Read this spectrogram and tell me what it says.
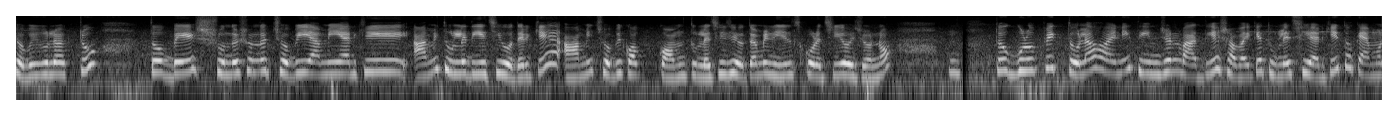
ছবিগুলো একটু। তো বেশ সুন্দর সুন্দর ছবি আমি আর কি, আমি তুলে দিয়েছি ওদেরকে। আমি ছবি কম তুলেছি, যেহেতু আমি রিলস করেছি ওই জন্য। তো গ্রুপ পিক তোলা হয়নি, তিনজন বাদ দিয়ে সবাইকে তুলেছি আর কি। তো কেমন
